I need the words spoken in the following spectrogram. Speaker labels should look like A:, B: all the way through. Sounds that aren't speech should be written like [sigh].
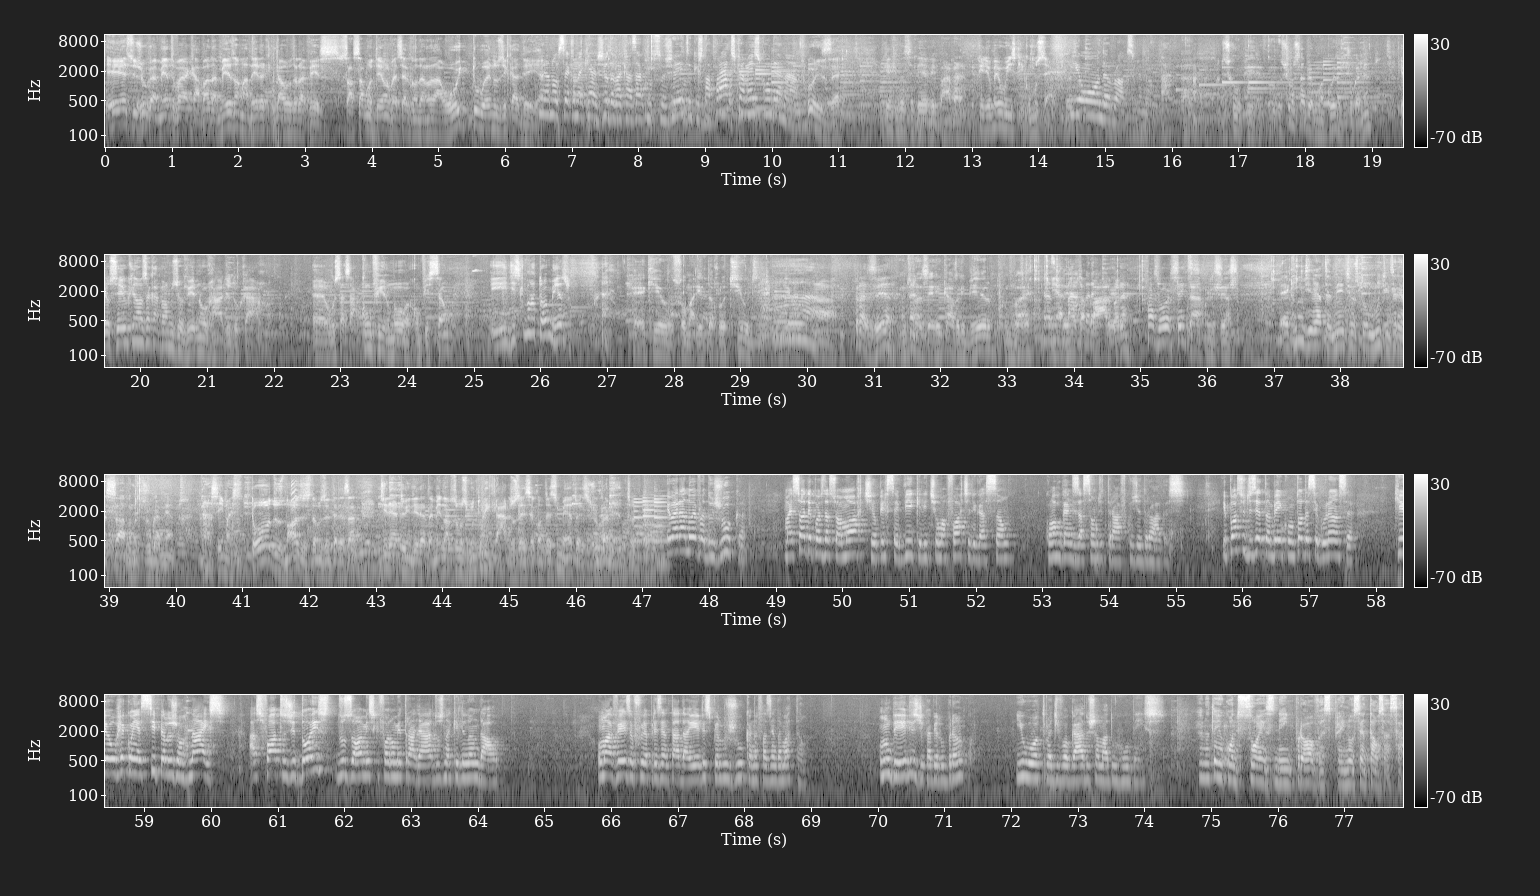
A: Esse julgamento vai acabar da mesma maneira que da outra vez. Sassá Mutema vai ser condenada a oito anos de cadeia.
B: Eu não sei como é que a Gilda vai casar com um sujeito que está praticamente condenado.
A: Pois é. O que é que você bebe, Bárbara? Eu queria o meu uísque, como sempre.
B: E o On The Rocks pra mim.
C: Ah, desculpe, o senhor sabe alguma coisa do julgamento?
A: Eu sei o que nós acabamos de ouvir no rádio do carro. É, o Sassá confirmou a confissão e disse que matou mesmo. [laughs]
C: É que eu sou marido da Clotilde e eu...
A: Ah, prazer.
C: Muito prazer, Ricardo Ribeiro. Como vai?
A: Minha neta Bárbara. Faz favor, sente
C: Tá, com licença. É que indiretamente eu estou muito interessado nesse julgamento.
A: Ah, sim, mas todos nós estamos interessados, direto ou indiretamente, nós somos muito ligados a esse acontecimento, a esse julgamento.
D: Eu era noiva do Juca, mas só depois da sua morte eu percebi que ele tinha uma forte ligação com a organização de tráfico de drogas. E posso dizer também com toda segurança que eu reconheci pelos jornais as fotos de dois dos homens que foram metralhados naquele landau. Uma vez eu fui apresentada a eles pelo Juca na Fazenda Matão. Um deles de cabelo branco e o outro advogado chamado Rubens.
E: Eu não tenho condições nem provas para inocentar o Sassá.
